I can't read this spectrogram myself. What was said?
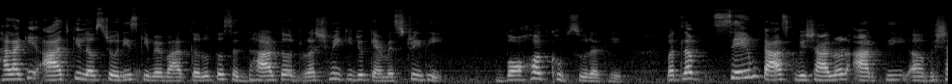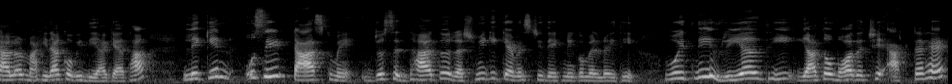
हालाँकि आज की लव स्टोरीज़ की मैं बात करूँ तो सिद्धार्थ और रश्मि की जो केमिस्ट्री थी बहुत खूबसूरत थी। मतलब सेम टास्क विशाल और आरती विशाल और माहिरा को भी दिया गया था, लेकिन उसी टास्क में जो सिद्धार्थ और रश्मि की केमिस्ट्री देखने को मिल रही थी, वो इतनी रियल थी, या तो बहुत अच्छे एक्टर है,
